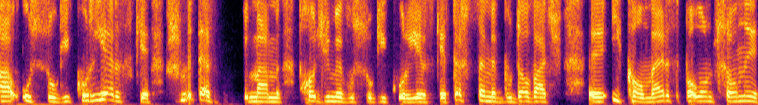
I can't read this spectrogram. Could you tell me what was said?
mało usługi kurierskie. My mamy, wchodzimy w usługi kurierskie. Też chcemy budować e, e-commerce połączony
